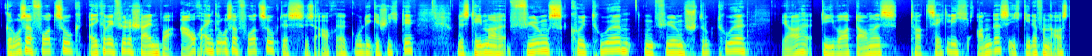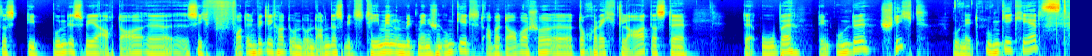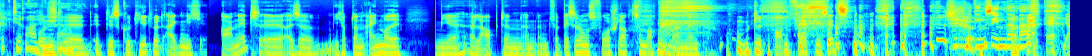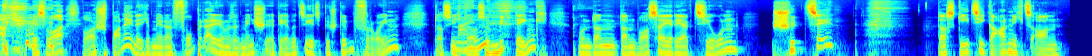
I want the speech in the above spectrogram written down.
großer Vorzug. LKW-Führerschein war auch ein großer Vorzug. Das ist auch eine gute Geschichte. Und das Thema Führungskultur und Führungsstruktur ja, die war damals tatsächlich anders. Ich gehe davon aus, dass die Bundeswehr auch da äh, sich fortentwickelt hat und, und anders mit Themen und mit Menschen umgeht. Aber da war schon äh, doch recht klar, dass der, der Ober den Unter sticht und nicht umgekehrt. Strikt Und äh, diskutiert wird eigentlich auch nicht. Äh, also ich habe dann einmal mir erlaubt, einen, einen, Verbesserungsvorschlag zu machen bei meinem unmittelbaren Vorgesetzten. Wie ging es Ihnen danach? ja, es war, war spannend. Ich habe mir dann vorbereitet und gesagt, Mensch, der wird sich jetzt bestimmt freuen, dass ich Nein. da so mitdenke. Und dann, dann war seine Reaktion Schütze das geht sie gar nichts an.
